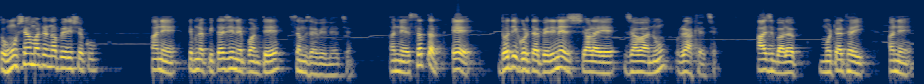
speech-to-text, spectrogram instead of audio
તો હું શા માટે ન પહેરી શકું? અને તેમના પિતાજીને પણ તે સમજાવી લે છે. અને સતત એ ધોતી કુર્તા પહેરીને જ શાળાએ જવાનું રાખે છે. આ જ બાળક મોટા થઈ અને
